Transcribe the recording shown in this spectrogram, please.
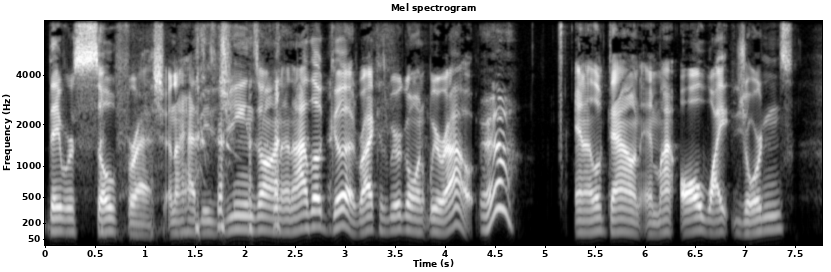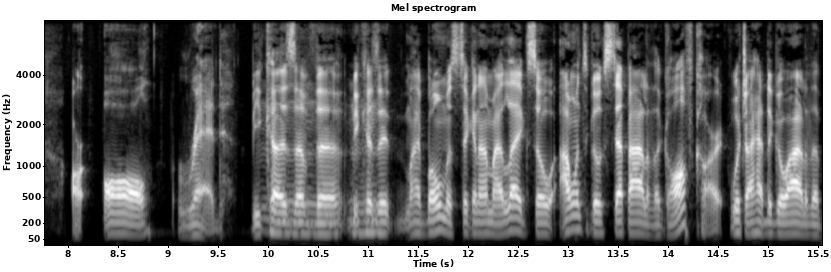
They were so fresh, and I had these jeans on, and I looked good, right? Because we were going, we were out, Yeah. and I look down, and my all white Jordans are all red because of the mm-hmm. because mm-hmm. it my bone was sticking on my leg. So I went to go step out of the golf cart, which I had to go out of the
